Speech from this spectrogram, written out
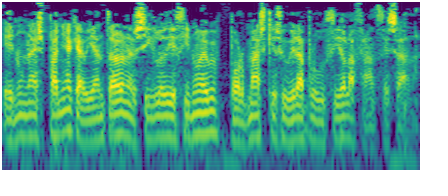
en una España que había entrado en el siglo XIX, por más que se hubiera producido la francesada.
